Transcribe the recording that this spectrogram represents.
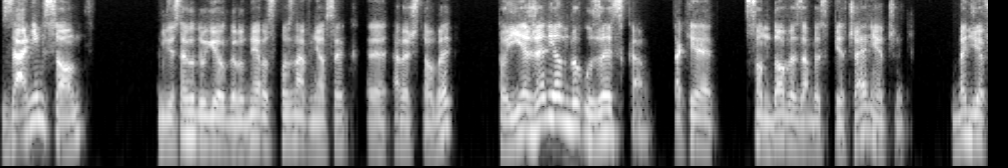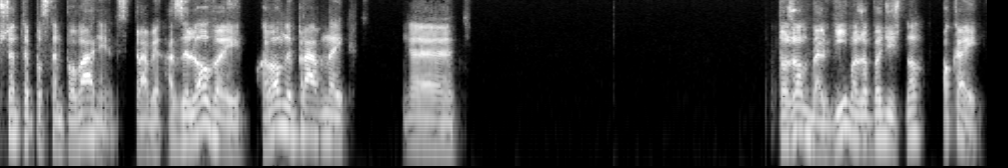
Zanim sąd 22 grudnia rozpozna wniosek e, aresztowy, to jeżeli on by uzyskał takie sądowe zabezpieczenie, czy będzie wszczęte postępowanie w sprawie azylowej, ochrony prawnej, e, to rząd Belgii może powiedzieć, no okej, okay,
